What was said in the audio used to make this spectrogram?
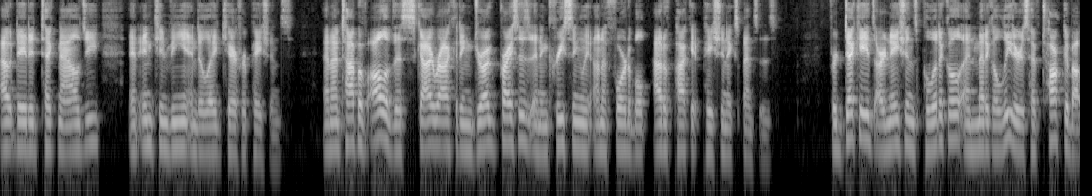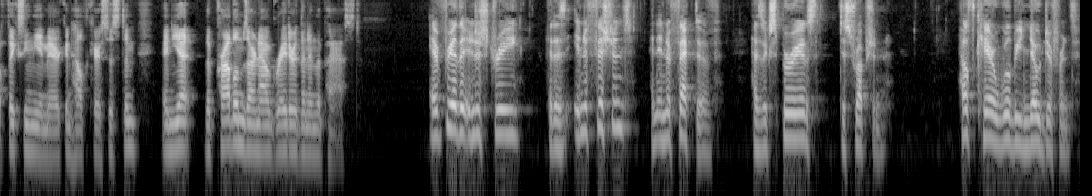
outdated technology, and inconvenient and delayed care for patients. And on top of all of this, skyrocketing drug prices and increasingly unaffordable out of pocket patient expenses. For decades, our nation's political and medical leaders have talked about fixing the American healthcare system, and yet the problems are now greater than in the past. Every other industry that is inefficient and ineffective has experienced disruption. Healthcare will be no different.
